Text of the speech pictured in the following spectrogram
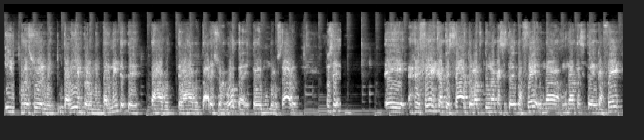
y lo resuelves, tú estás bien, pero mentalmente te, te vas a agotar, eso agota, todo el mundo lo sabe. Entonces, eh, refrescate, sal, tomate una casita de café, una, una tacita de café,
